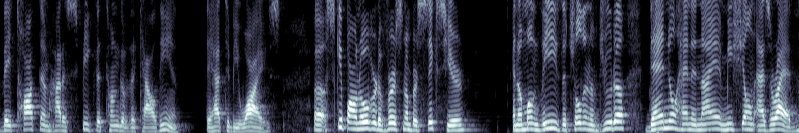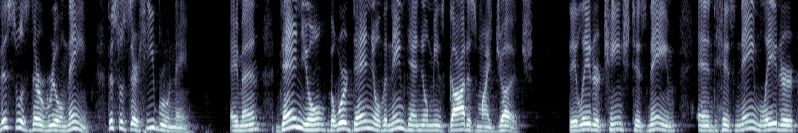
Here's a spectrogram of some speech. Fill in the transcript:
they taught them how to speak the tongue of the Chaldean. They had to be wise. Uh, skip on over to verse number six here. And among these, the children of Judah, Daniel, Hananiah, Mishael, and Azariah. This was their real name. This was their Hebrew name. Amen. Daniel, the word Daniel, the name Daniel means God is my judge. They later changed his name, and his name later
